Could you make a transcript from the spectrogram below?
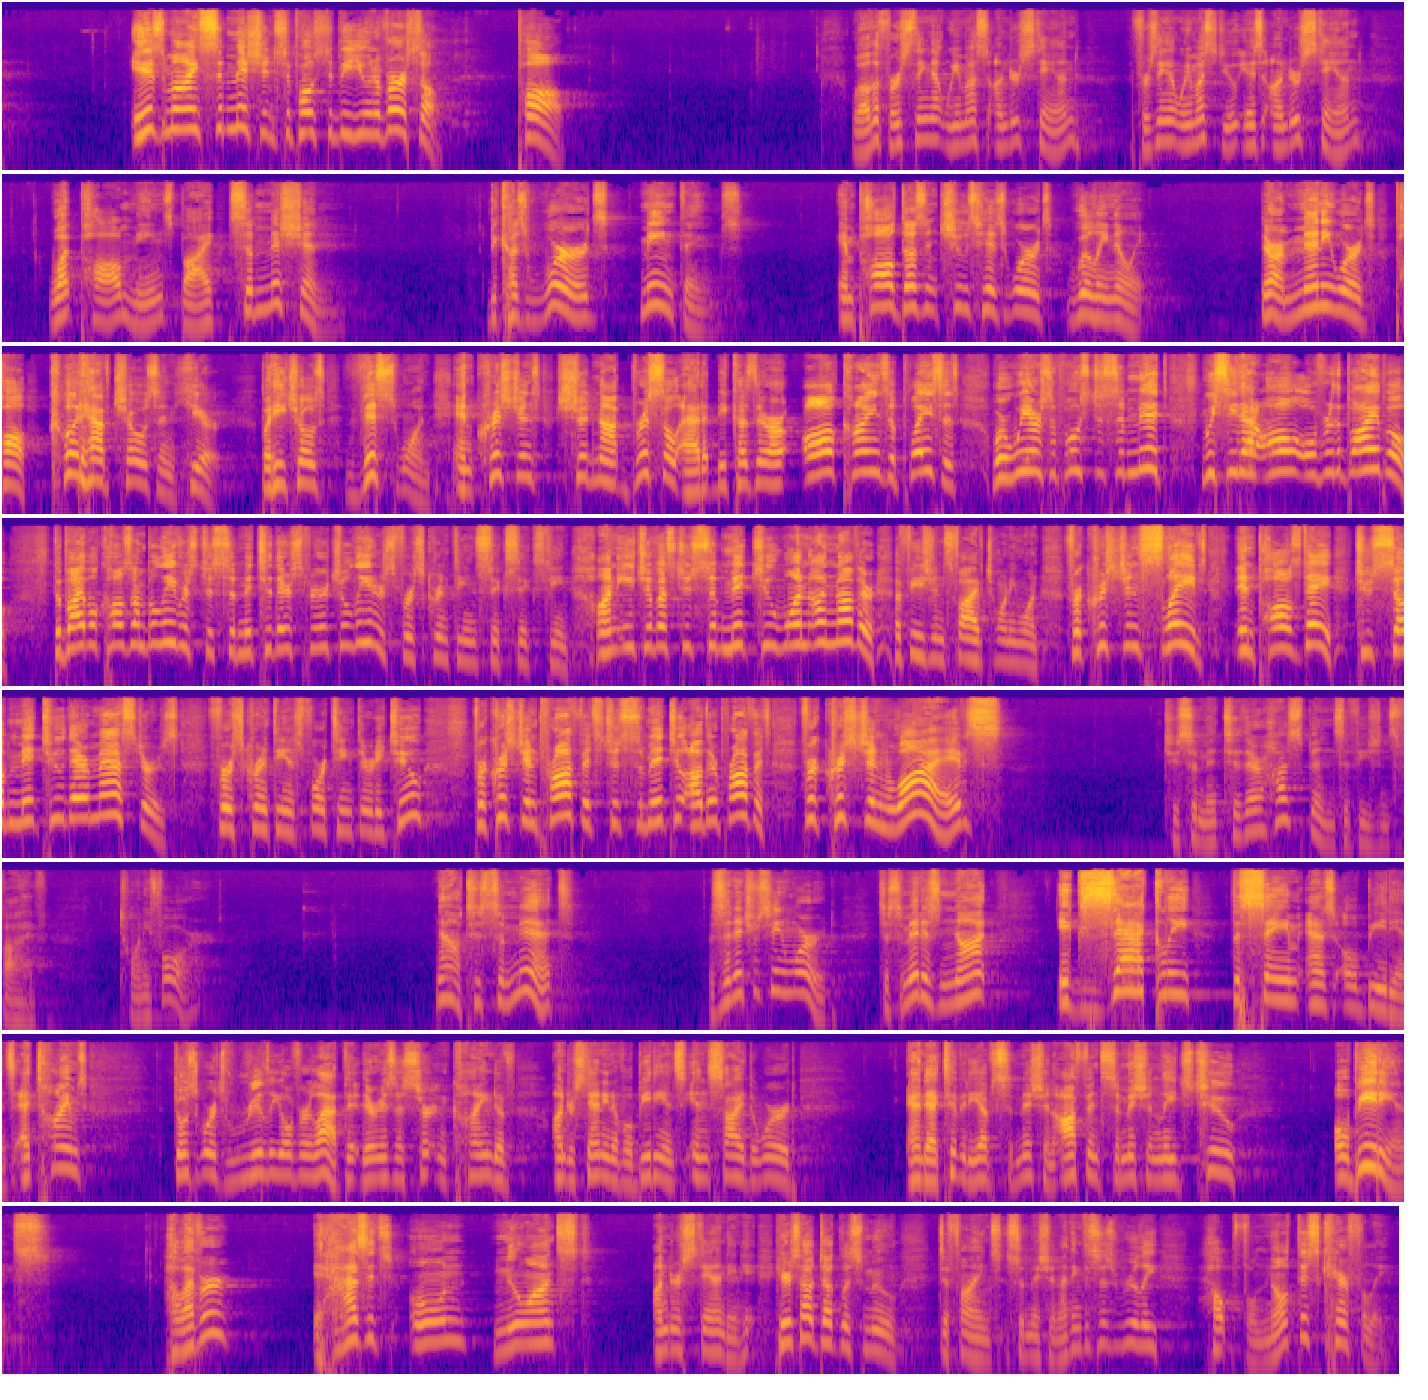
Is my submission supposed to be universal? Paul. Well, the first thing that we must understand, the first thing that we must do is understand what Paul means by submission. Because words mean things. And Paul doesn't choose his words willy nilly. There are many words Paul could have chosen here, but he chose this one. And Christians should not bristle at it because there are all kinds of places where we are supposed to submit. We see that all over the Bible. The Bible calls on believers to submit to their spiritual leaders, 1 Corinthians 6:16. on each of us to submit to one another, Ephesians 5:21. For Christian slaves in Paul's day to submit to their masters, 1 Corinthians 14:32. For Christian prophets to submit to other prophets. For Christian wives to submit to their husbands, Ephesians 5:24. Now, to submit is an interesting word. To submit is not exactly the same as obedience. At times, those words really overlap. There is a certain kind of understanding of obedience inside the word and activity of submission. Often, submission leads to obedience. However, it has its own nuanced understanding. Here's how Douglas Moo defines submission. I think this is really helpful. Note this carefully.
